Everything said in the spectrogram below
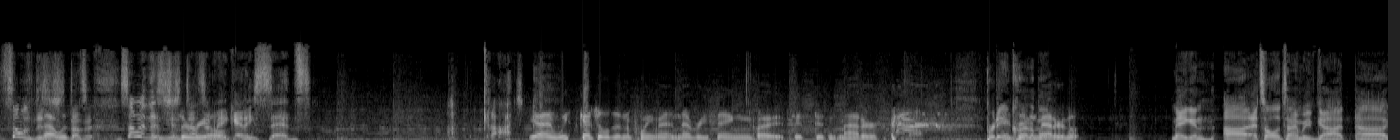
Some of this That just doesn't. Some of this just doesn't make any sense. Gosh, Yeah, and we scheduled an appointment and everything, but it didn't matter. pretty it incredible. didn't matter. Megan, uh, that's all the time we've got. Uh,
